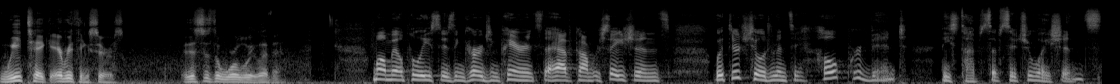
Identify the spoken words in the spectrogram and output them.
we take everything serious. This is the world we live in. Maumelle Police is encouraging parents to have conversations with their children to help prevent these types of situations.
